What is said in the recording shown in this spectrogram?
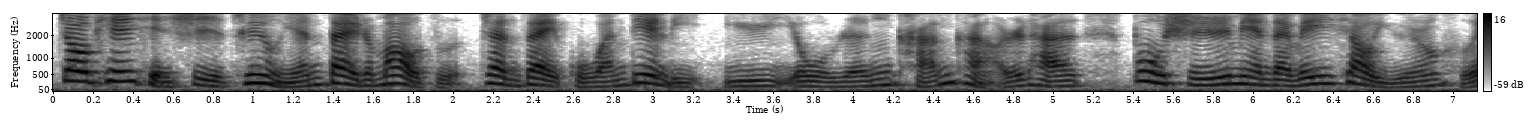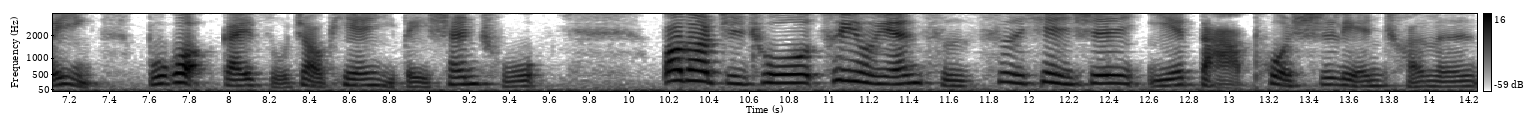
照片显示，崔永元戴着帽子站在古玩店里，与友人侃侃而谈，不时面带微笑与人合影。不过，该组照片已被删除。报道指出，崔永元此次现身也打破失联传闻。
